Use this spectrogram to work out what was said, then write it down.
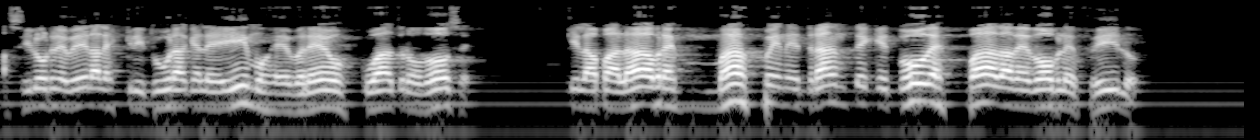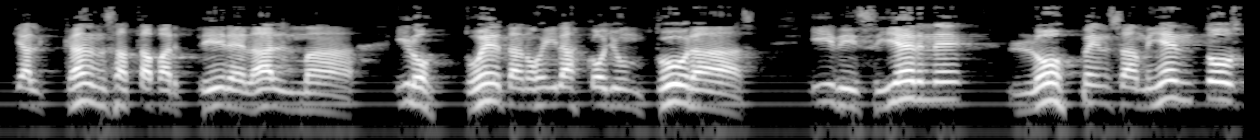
Así lo revela la escritura que leímos, Hebreos 4:12, que la palabra es más penetrante que toda espada de doble filo, que alcanza hasta partir el alma y los tuétanos y las coyunturas y discierne los pensamientos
